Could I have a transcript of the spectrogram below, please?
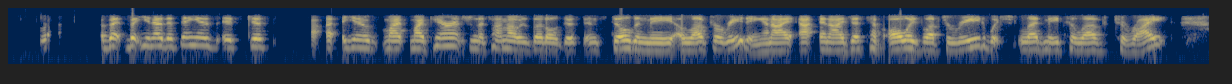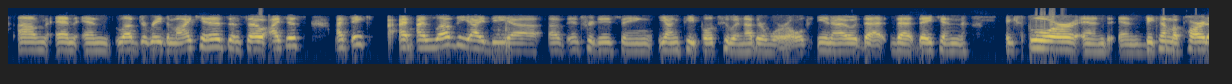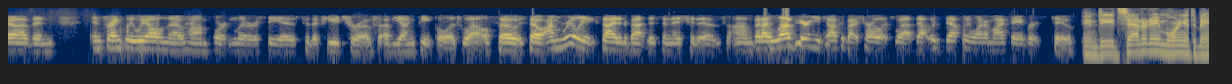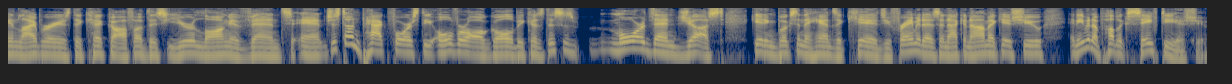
but but you know the thing is it's just uh, you know my my parents from the time I was little just instilled in me a love for reading and I, I and I just have always loved to read which led me to love to write um, and and love to read to my kids and so I just I think I, I love the idea of introducing young people to another world you know that that they can explore and and become a part of and and frankly, we all know how important literacy is to the future of, of young people as well. So, so I'm really excited about this initiative. Um, but I love hearing you talk about Charlotte's Web. That was definitely one of my favorites too. Indeed. Saturday morning at the main library is the kickoff of this year long event. And just unpack for us the overall goal because this is more than just getting books in the hands of kids. You frame it as an economic issue and even a public safety issue.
